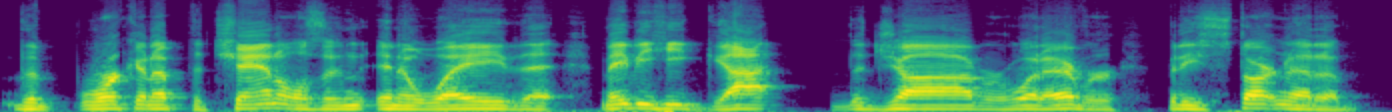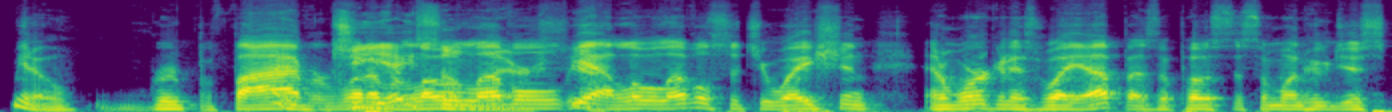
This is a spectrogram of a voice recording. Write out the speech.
the working up the channels in, in a way that maybe he got the job or whatever, but he's starting at a you know group of five or whatever GA low level sure. yeah low level situation and working his way up as opposed to someone who just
